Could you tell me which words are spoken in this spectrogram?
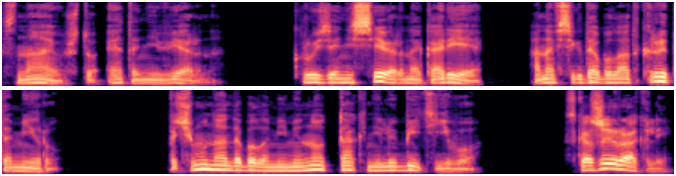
Знаю, что это неверно. Грузия не Северная Корея, она всегда была открыта миру. Почему надо было Мимино так не любить его? Скажи, Ракли,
